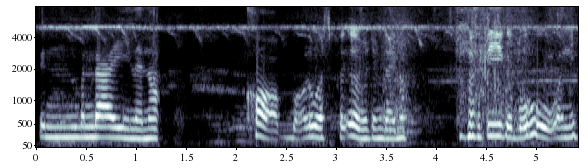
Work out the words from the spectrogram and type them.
เป็นบันไดแหละเนาะขอบบ่หรือว่าเพิ่นเอิ้นว่าจังไดเนาะปกติก็บ่ฮู้อันนี้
